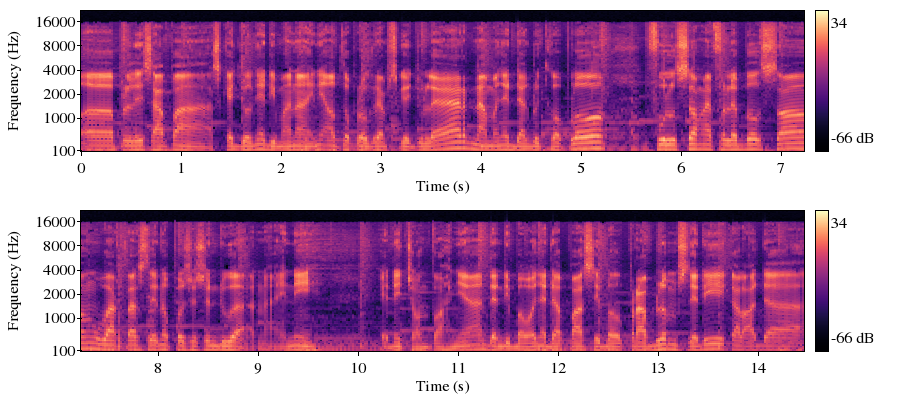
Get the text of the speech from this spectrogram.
uh, playlist apa, schedule-nya di mana. Ini auto program scheduler, namanya Dangdut Koplo, full song available song, Warta Steno position 2. Nah, ini ini contohnya dan di bawahnya ada possible problems. Jadi kalau ada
